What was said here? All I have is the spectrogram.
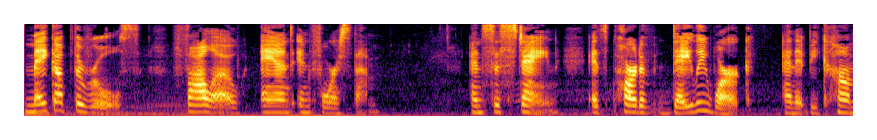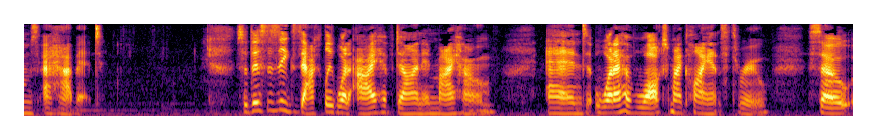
Make up the rules. Follow and enforce them. And sustain. It's part of daily work and it becomes a habit. So, this is exactly what I have done in my home and what I have walked my clients through. So,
